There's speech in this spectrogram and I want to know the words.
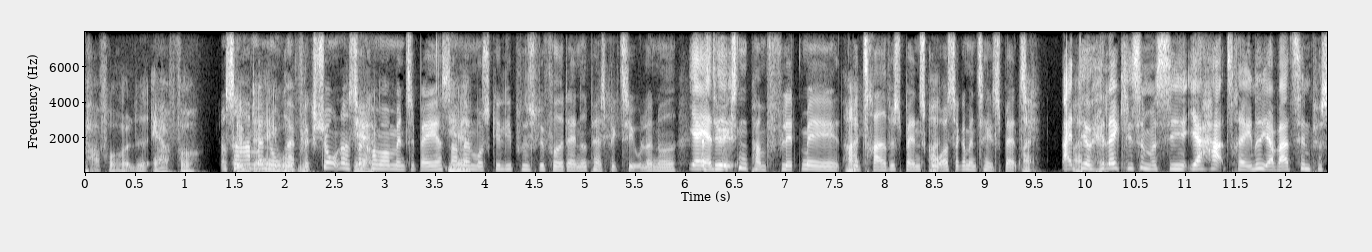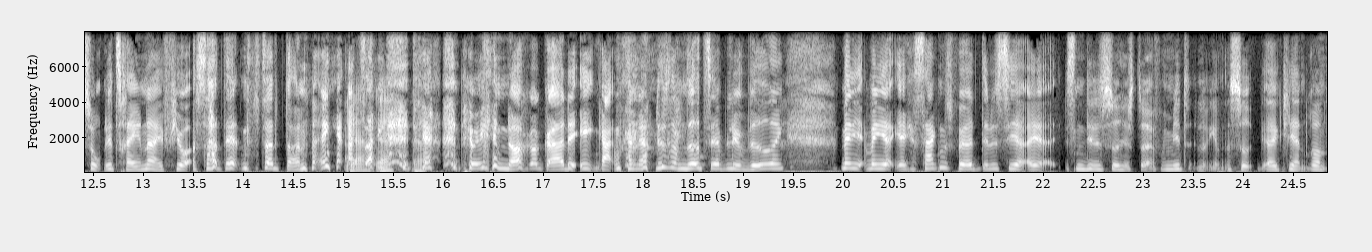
parforholdet er for. Og så dem, har man nogle refleksioner, så Ja. kommer man tilbage, og så har Ja. man måske lige pludselig fået et andet perspektiv eller noget. Ja, ja, altså, det er jo det- ikke sådan en pamflet med, Nej. med 30 spanske ord, og så kan man tale spansk. Nej. Nej, det er jo heller ikke ligesom at sige, jeg har trænet, jeg var til en personlig træner i fjor, så er, den, så er det done. Ikke? Ja, Altså, ja, ja. Det, er- det er jo ikke nok at gøre det en gang, man er jo ligesom nødt til at blive ved. Ikke? Men, jeg- men jeg, jeg kan sagtens føre det, du siger, og jeg, sådan en lille sød historie fra mit, eller jamen, en sød øh, klientrum.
